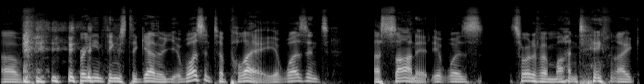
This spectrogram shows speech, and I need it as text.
of bringing things together. It wasn't a play, it wasn't a sonnet, it was sort of a Montaigne like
